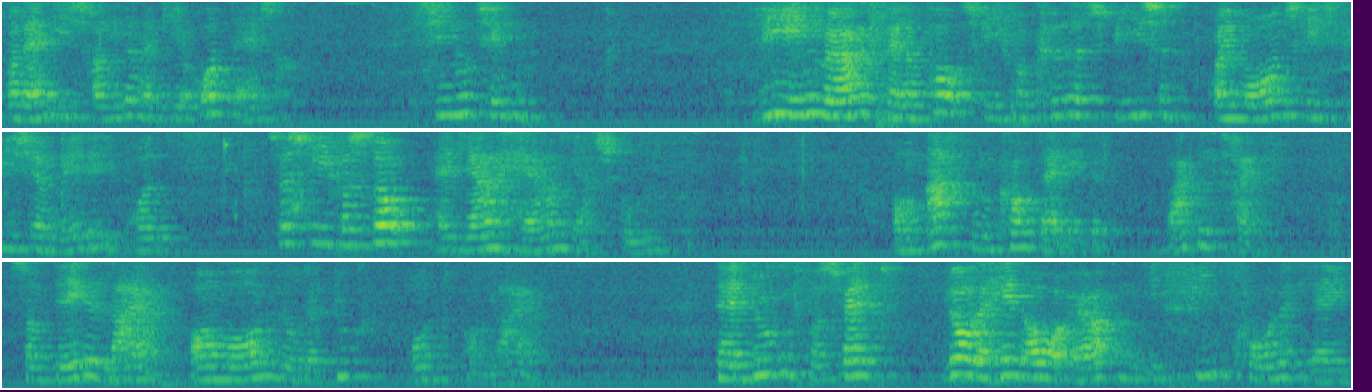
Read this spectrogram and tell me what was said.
hvordan israelitterne giver ondt af sig. Sig nu til dem, lige inden mørket falder på, skal I få kød at spise, og i morgen skal I spise jer med det i brød. Så skal I forstå, at jeg er Herren, jeres Gud. Om aftenen kom der et vakkeltræ, som dækkede lejren, og om morgenen lå der duk rundt om lejren. Da dukken forsvandt, lå der hen over ørkenen et fint kornet lag,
